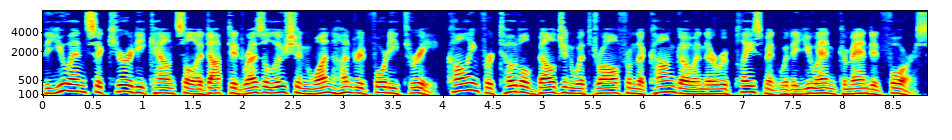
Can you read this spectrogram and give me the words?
the UN Security Council adopted Resolution 143, calling for total Belgian withdrawal from the Congo and their replacement with a UN-commanded force.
